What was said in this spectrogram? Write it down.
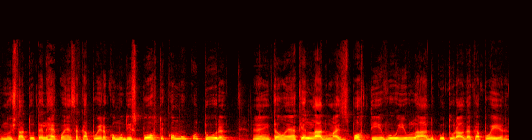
no Estatuto ele reconhece a capoeira como desporto e como cultura. Né? Então é aquele lado mais esportivo e o lado cultural da capoeira.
